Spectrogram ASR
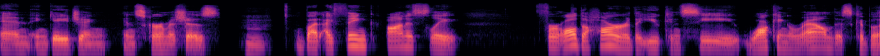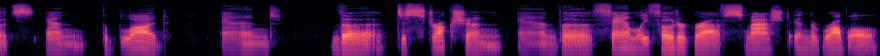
and engaging in skirmishes. Hmm. But I think, honestly, for all the horror that you can see walking around this kibbutz and the blood and the destruction and the family photographs smashed in the rubble,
